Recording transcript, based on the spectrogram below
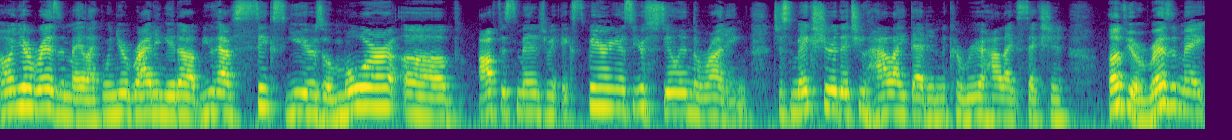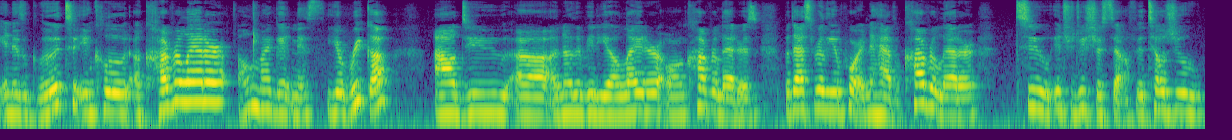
On your resume, like when you're writing it up, you have six years or more of office management experience, you're still in the running. Just make sure that you highlight that in the career highlight section of your resume and it's good to include a cover letter. Oh my goodness, Eureka. I'll do uh, another video later on cover letters, but that's really important to have a cover letter to introduce yourself. It tells you,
